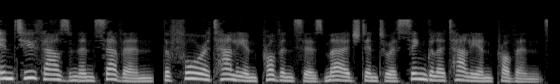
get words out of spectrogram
In 2007, the four Italian provinces merged into a single Italian province.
